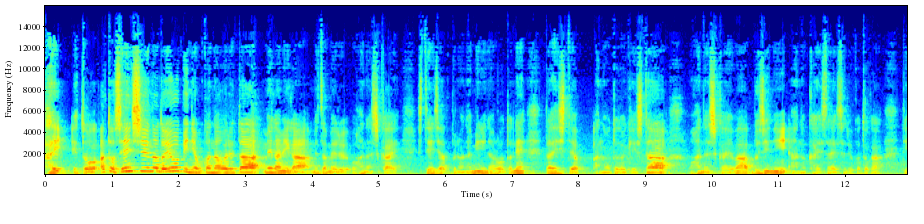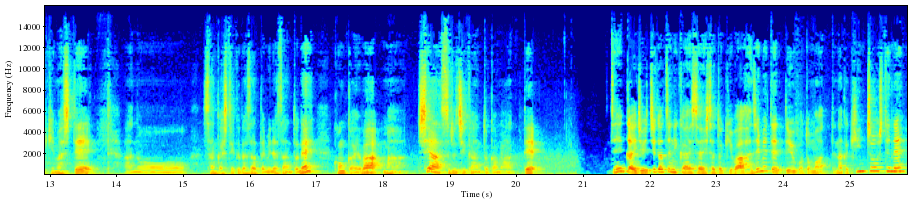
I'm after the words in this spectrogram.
はい、えっと、あと先週の土曜日に行われた「女神が目覚めるお話会ステージアップの波に乗ろう」とね題してあのお届けしたお話会は無事にあの開催することができましてあの参加してくださった皆さんとね今回は、まあ、シェアする時間とかもあって前回11月に開催した時は初めてっていうこともあってなんか緊張してね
